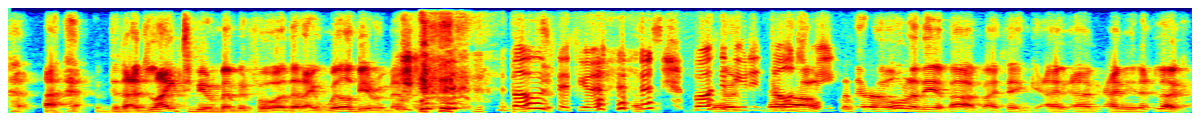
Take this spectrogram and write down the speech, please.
that I'd like to be remembered for, that I will be remembered. both, if you both, there, if you'd indulge are, me. There are all of the above. I think. I, I, I mean, look,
